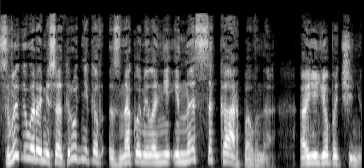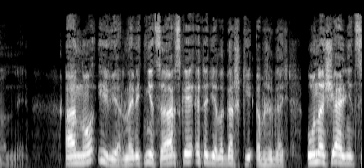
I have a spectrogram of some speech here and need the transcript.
с выговорами сотрудников знакомила не Инесса Карповна, а ее подчиненные. Оно и верно, ведь не царское это дело горшки обжигать. У начальницы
